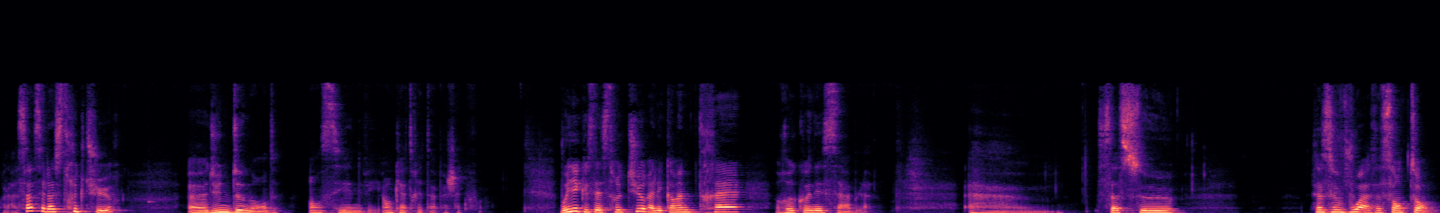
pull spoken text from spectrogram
Voilà, ça c'est la structure euh, d'une demande en CNV, en quatre étapes à chaque fois. Vous voyez que cette structure, elle est quand même très reconnaissable. Euh, ça se, ça se voit, ça s'entend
